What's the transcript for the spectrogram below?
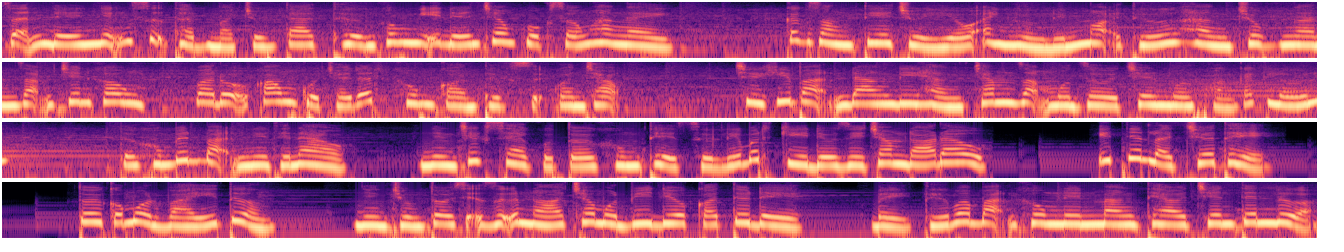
dẫn đến những sự thật mà chúng ta thường không nghĩ đến trong cuộc sống hàng ngày. Các dòng tia chủ yếu ảnh hưởng đến mọi thứ hàng chục ngàn dặm trên không và độ cong của trái đất không còn thực sự quan trọng. Trừ khi bạn đang đi hàng trăm dặm một giờ trên một khoảng cách lớn. Tôi không biết bạn như thế nào, nhưng chiếc xe của tôi không thể xử lý bất kỳ điều gì trong đó đâu. Ít nhất là chưa thể. Tôi có một vài ý tưởng, nhưng chúng tôi sẽ giữ nó cho một video có tiêu đề 7 thứ mà bạn không nên mang theo trên tên lửa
